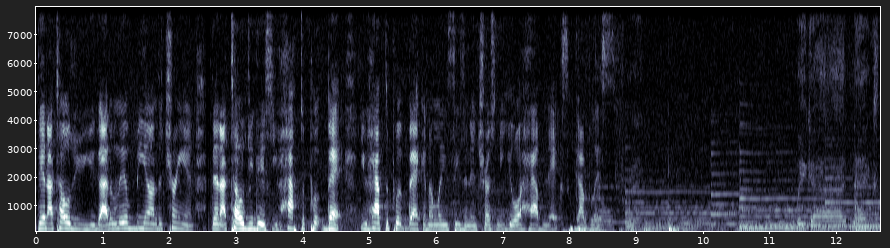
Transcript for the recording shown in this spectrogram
Then I told you you got to live beyond the trend. Then I told you this you have to put back. You have to put back in a lean season, and trust me, you'll have next. God bless. We got next.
